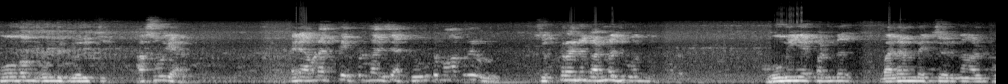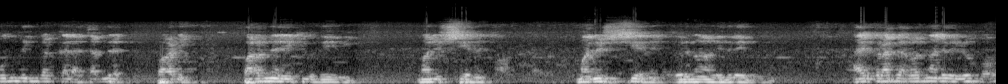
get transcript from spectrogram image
കോപം കൊണ്ട് ജ്വലിച്ച് അസൂയ അതിന് അവിടെയൊക്കെ ഇപ്പോൾ തയ്ച്ച ചൂട് മാത്രമേ ഉള്ളൂ. ശുക്രന് കണ്ണ് ചുവന്നു. ഭൂമിയെ പണ്ട് വലം വെച്ചൊരു നാൾ പൂന്തിങ്കൽക്കല ചന്ദ്രൻ പാടി. പറഞ്ഞയക്കൂ ദേവി മനുഷ്യന് മനുഷ്യന് ഒരു നാൾ ഇതിലേ വീണു ആയിരത്തി തൊള്ളായിരത്തി അറുപത്തിനാലിൽ എഴുതുമ്പോൾ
